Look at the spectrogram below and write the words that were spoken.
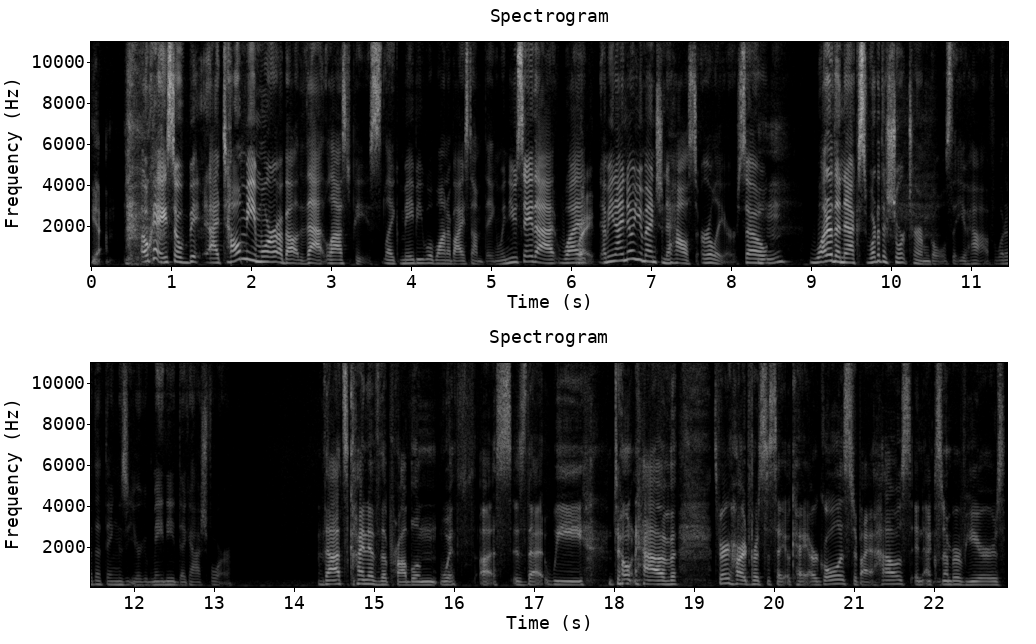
yeah. okay, so uh, tell me more about that last piece. Like maybe we'll want to buy something. When you say that, what? Right. I mean, I know you mentioned a house earlier. So, mm-hmm. what are the next? What are the short term goals that you have? What are the things that you may need the cash for? That's kind of the problem with us is that we don't have it's very hard for us to say okay our goal is to buy a house in x number of years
